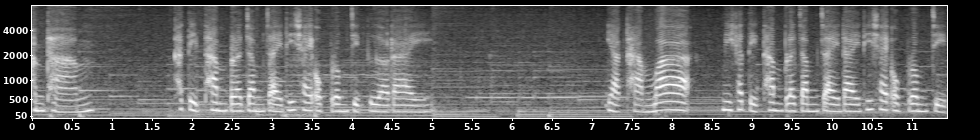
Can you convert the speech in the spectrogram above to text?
คำถาม คติธรรมประจำใจที่ใช้อบรมจิตคืออะไร อยากถามว่ามีคติธรรมประจำใจใดที่ใช้อบรมจิต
